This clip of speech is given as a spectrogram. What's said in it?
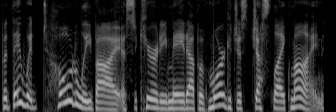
but they would totally buy a security made up of mortgages just like mine.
